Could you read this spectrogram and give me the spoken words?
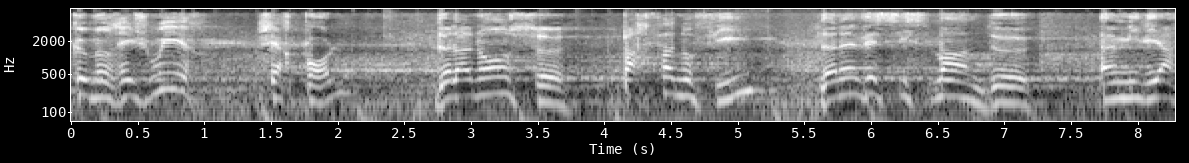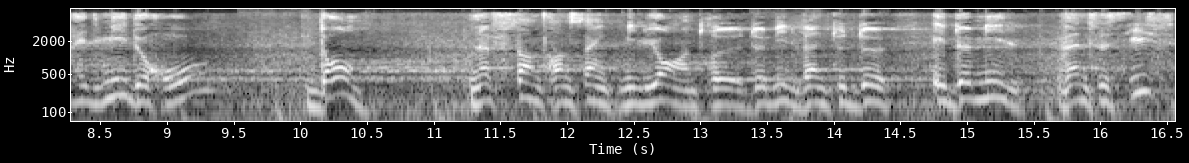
que me réjouir, cher Paul, de l'annonce par Sanofi d'un investissement de 1 milliard et demi d'euros, dont 935 millions entre 2022 et 2026,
